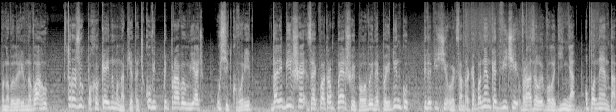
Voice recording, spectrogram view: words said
поновили рівновагу. Сторожук по хокейному на п'ятачку від підправив м'яч у сітку воріт. Далі більше за екватором першої половини поєдинку підопічні Олександра Кабаненка двічі вразили володіння опонента.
